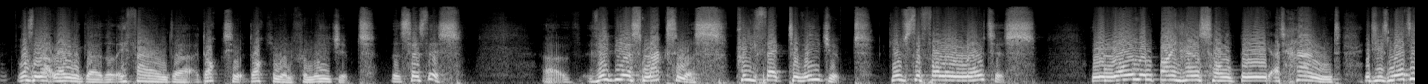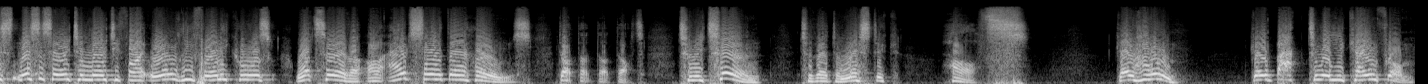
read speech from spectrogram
It wasn't that long ago that they found uh, a docu- document from Egypt that says this. Uh, Vibius Maximus, prefect of Egypt, gives the following notice. The enrolment by household being at hand, it is necessary to notify all who for any cause whatsoever are outside their homes, dot, dot, dot, dot, to return to their domestic hearths. Go home. Go back to where you came from,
